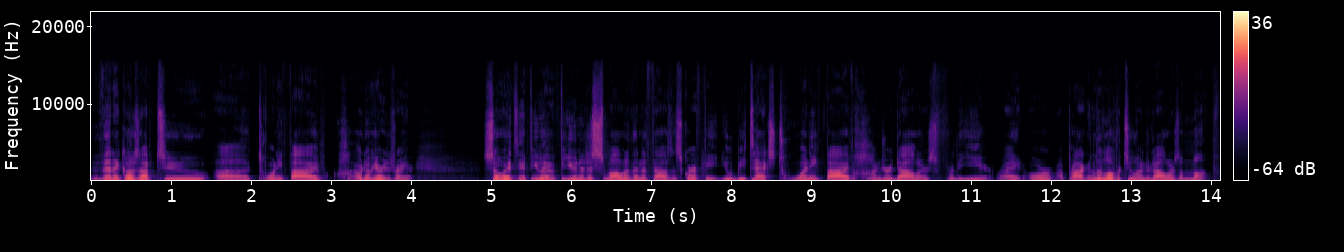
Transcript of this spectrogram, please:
Then it goes up to uh twenty five. Oh no, here it is, right here. So it's if you have if a unit is smaller than a thousand square feet, you'll be taxed twenty five hundred dollars for the year, right? Or a little over two hundred dollars a month.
